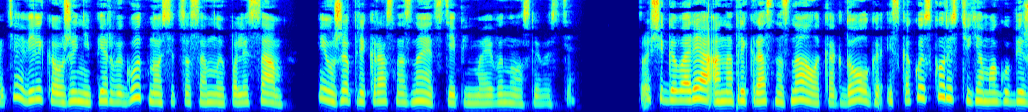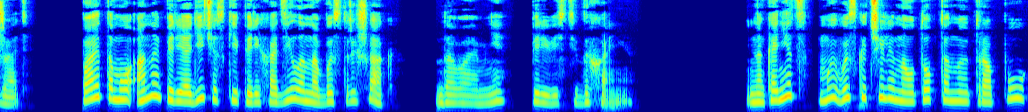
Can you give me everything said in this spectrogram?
Хотя Вилька уже не первый год носится со мной по лесам и уже прекрасно знает степень моей выносливости. Проще говоря, она прекрасно знала, как долго и с какой скоростью я могу бежать. Поэтому она периодически переходила на быстрый шаг, давая мне перевести дыхание. Наконец мы выскочили на утоптанную тропу,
